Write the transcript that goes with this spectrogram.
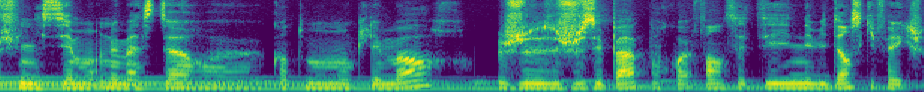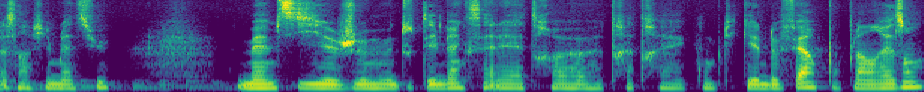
Je finissais mon, le master quand mon oncle est mort. Je ne sais pas pourquoi. Enfin, c'était une évidence qu'il fallait que je fasse un film là-dessus. Même si je me doutais bien que ça allait être euh, très très compliqué de le faire pour plein de raisons.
